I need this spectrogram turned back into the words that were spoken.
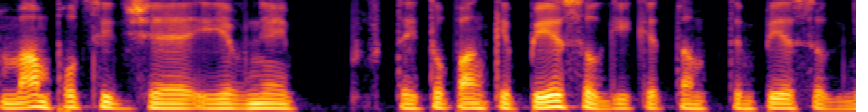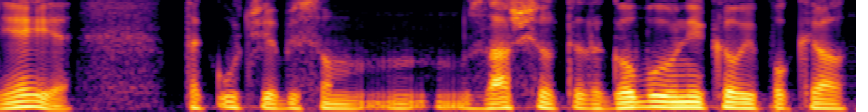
mám pocit, že je v nej v tej topánke piesok, i keď tam ten piesok nie je, tak určite by som zašiel teda k obuvníkovi, pokiaľ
